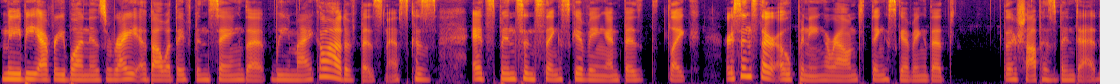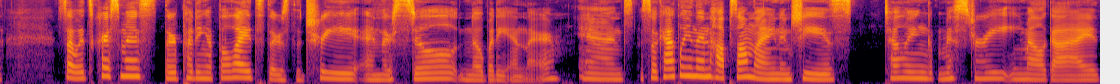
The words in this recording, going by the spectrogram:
maybe everyone is right about what they've been saying that we might go out of business cuz it's been since Thanksgiving and bus- like or since their opening around Thanksgiving that their shop has been dead." So it's Christmas, they're putting up the lights, there's the tree, and there's still nobody in there. And so Kathleen then hops online and she's telling mystery email guy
